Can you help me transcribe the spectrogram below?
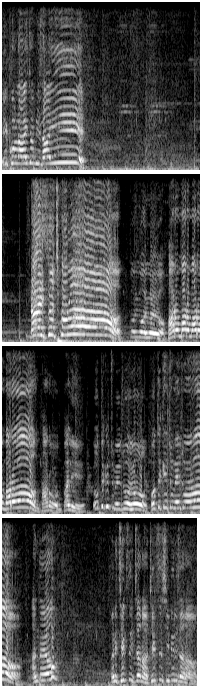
이퀄라이저 미사일! 나이스 천원! 이거 이거 이거 이거. 바론 바론 바론 바론 바론 빨리. 어떻게 좀 해줘 형 어떻게 좀 해줘요? 안 돼요? 아니 잭스 있잖아. 잭스 11이잖아.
